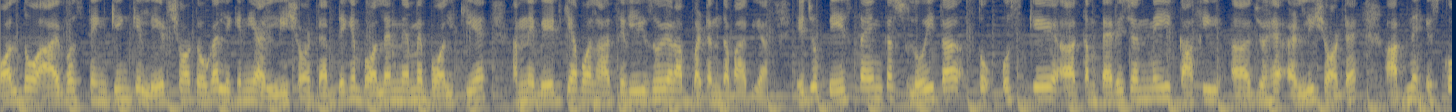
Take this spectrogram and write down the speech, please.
ऑल दो आई वॉज़ थिंकिंग कि लेट शॉट होगा, लेकिन ये अर्ली शॉट है। अब देखें बॉलर ने हमें बॉल किया हमने वेट किया बॉल हाथ से रिलीज़ हुई और आप बटन दबा दिया। ये जो पेस था, इनका स्लो ही था तो उसके कंपैरिजन में ये काफ़ी जो है अर्ली शॉट है। आपने इसको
